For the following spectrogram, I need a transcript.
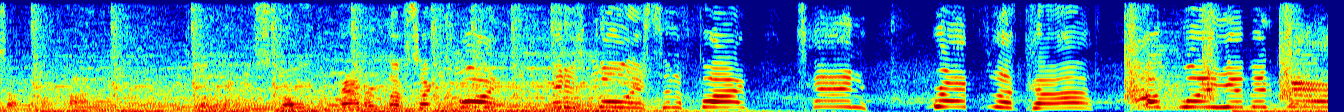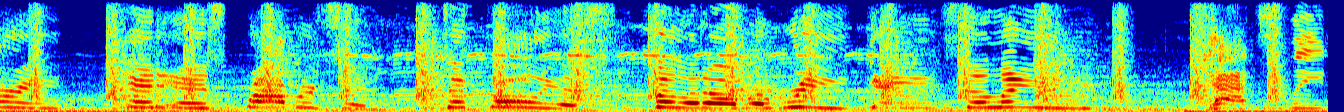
Steps up in the pocket. He's looking, he's throwing pattern left side caught. It is Gulyas to the 5 10 replica of William and Barry. It is Robertson to Gulyas. Villanova regains the lead. Cats lead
